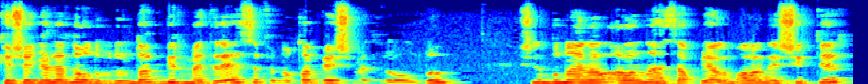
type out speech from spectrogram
Köşegenler ne oldu bu durumda? 1 metreye 0.5 metre oldu. Şimdi bunu alanını hesaplayalım. Alan eşittir.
